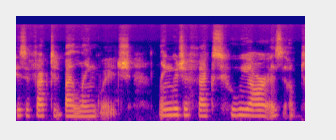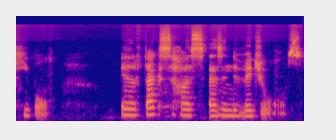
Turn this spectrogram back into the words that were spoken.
is affected by language. Language affects who we are as a people, it affects us as individuals.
